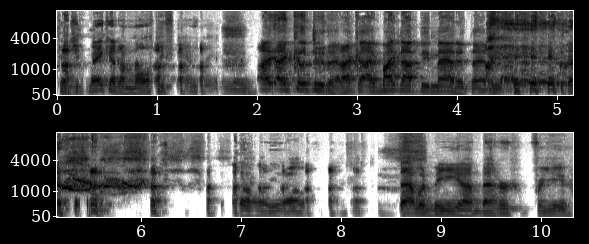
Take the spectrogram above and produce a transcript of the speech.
could you make it a multifamily? I, mean, I, I could do that. I, I might not be mad at that. so you know, that would be uh, better for you.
